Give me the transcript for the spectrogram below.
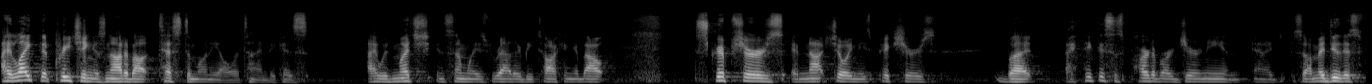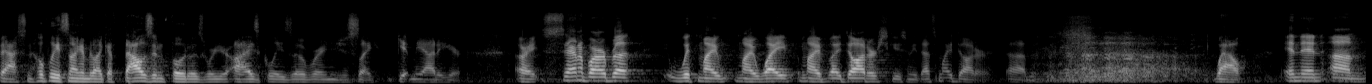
I like that preaching is not about testimony all the time because I would much, in some ways, rather be talking about scriptures and not showing these pictures. But I think this is part of our journey. And, and I, so I'm going to do this fast. And hopefully, it's not going to be like a thousand photos where your eyes glaze over and you're just like, get me out of here. All right, Santa Barbara with my, my wife, my, my daughter, excuse me, that's my daughter. Um, wow. And then um,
